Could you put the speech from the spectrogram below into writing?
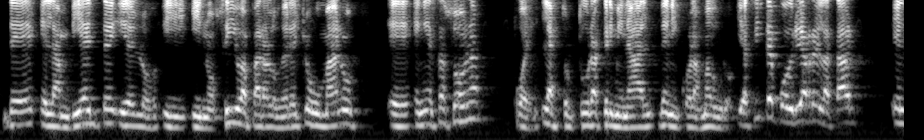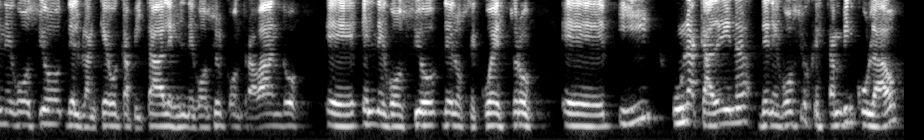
del ambiente y, y, nociva para los derechos humanos eh, en esa zona? Pues la estructura criminal de Nicolás Maduro. Y así te podría relatar el negocio del blanqueo de capitales, el negocio del contrabando, eh, el negocio de los secuestros eh, y una cadena de negocios que están vinculados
